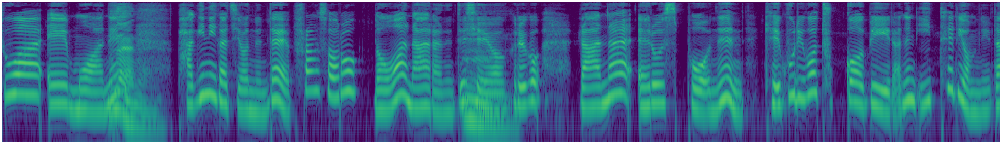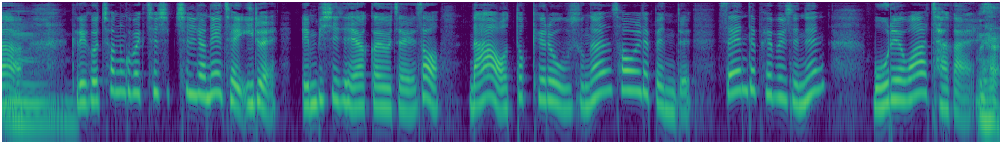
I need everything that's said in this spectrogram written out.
뚜아에무아는 네네. 박인희가 지었는데 프랑스어로 너와 나라는 뜻이에요. 음. 그리고 라나에로스포는 개구리와 두꺼비라는 이태리어입니다. 음. 그리고 1977년에 제1회 MBC 대학가요제에서 나 어떡해로 우승한 서울대 밴드 샌드 페블즈는 모래와 자갈. 네.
